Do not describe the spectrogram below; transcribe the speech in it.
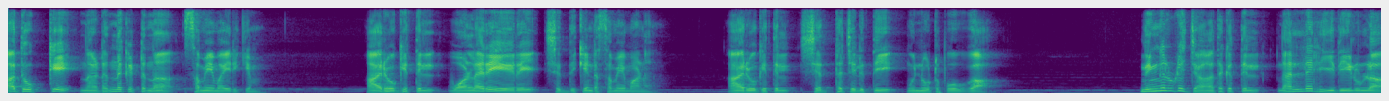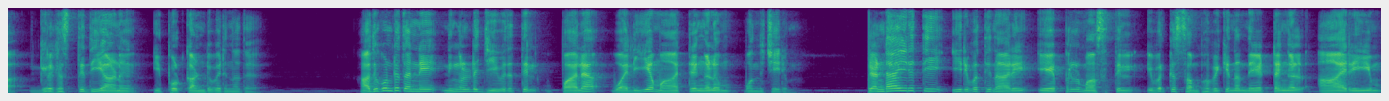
അതൊക്കെ നടന്നു കിട്ടുന്ന സമയമായിരിക്കും. ആരോഗ്യത്തിൽ വളരെയേറെ ശ്രദ്ധിക്കേണ്ട സമയമാണ്. ആരോഗ്യത്തിൽ ശ്രദ്ധ ചെലുത്തി മുന്നോട്ട് പോകുക. നിങ്ങളുടെ ജാതകത്തിൽ നല്ല രീതിയിലുള്ള ഗ്രഹസ്ഥിതിയാണ് ഇപ്പോൾ കണ്ടുവരുന്നത്. അതുകൊണ്ട് തന്നെ നിങ്ങളുടെ ജീവിതത്തിൽ പല വലിയ മാറ്റങ്ങളും വന്നു ചേരും. രണ്ടായിരത്തി ഇരുപത്തിനാല് ഏപ്രിൽ മാസത്തിൽ ഇവർക്ക് സംഭവിക്കുന്ന നേട്ടങ്ങൾ ആരെയും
